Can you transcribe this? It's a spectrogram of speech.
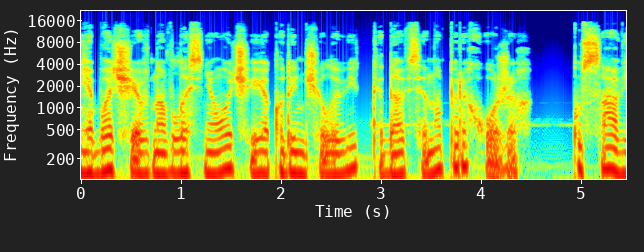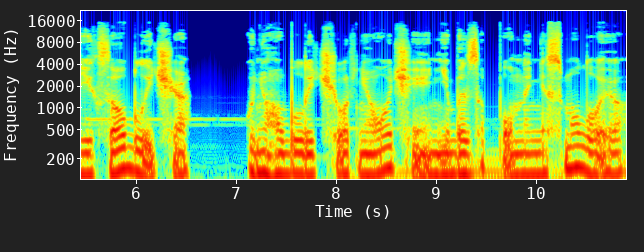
Я бачив на власні очі, як один чоловік кидався на перехожих, кусав їх за обличчя. У нього були чорні очі, ніби заповнені смолою.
